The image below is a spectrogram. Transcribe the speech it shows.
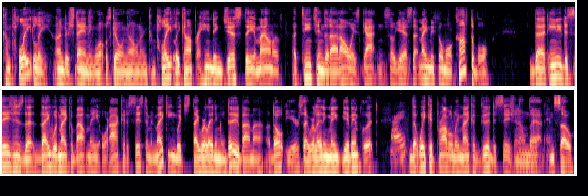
completely understanding what was going on and completely comprehending just the amount of attention that I'd always gotten. So, yes, that made me feel more comfortable that any decisions that they would make about me or I could assist them in making, which they were letting me do by my adult years, they were letting me give input, Right? that we could probably make a good decision on that. And so,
